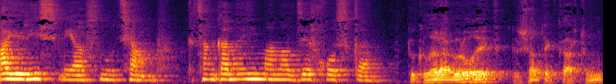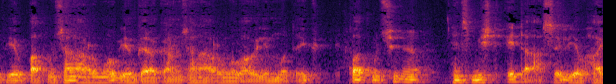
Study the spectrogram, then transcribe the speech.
հայերիս միասնությամբ կցանկանայի իմանալ ձեր խոսքը Դուք լրագրող եք, շատ եք կարդում եւ պատմության առումով եւ գրականության առումով ավելի մոտ եք։ Պատմությունը հենց միշտ այդ է ասել եւ հայ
